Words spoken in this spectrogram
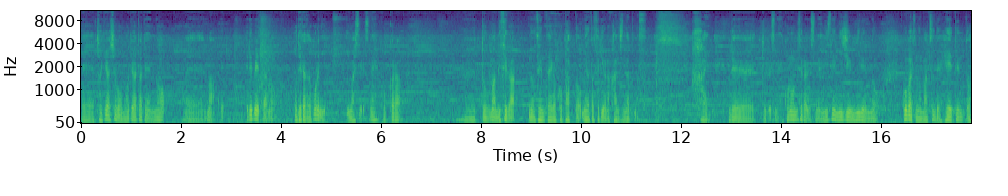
えー、常盤書房元八幡店の、えーまあ、エレベーターの出たところにいましてですねここから、えーっとまあ、店がの全体がこうパッと見渡せるような感じになってます。はいでえっとですね、このお店がですね2022年の5月の末で閉店と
